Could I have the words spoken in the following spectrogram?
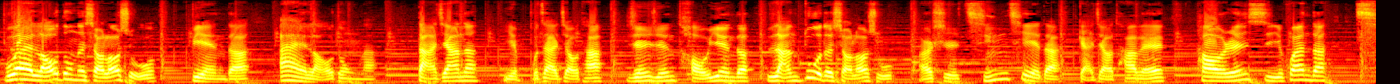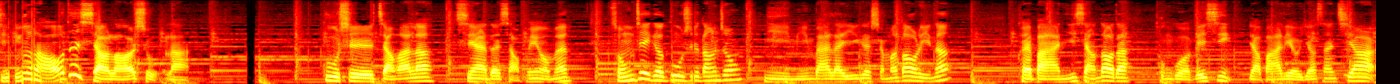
不爱劳动的小老鼠变得爱劳动了。大家呢也不再叫它人人讨厌的懒惰的小老鼠，而是亲切的改叫它为讨人喜欢的勤劳的小老鼠了。故事讲完了，亲爱的小朋友们，从这个故事当中，你明白了一个什么道理呢？快把你想到的。通过微信幺八六幺三七二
